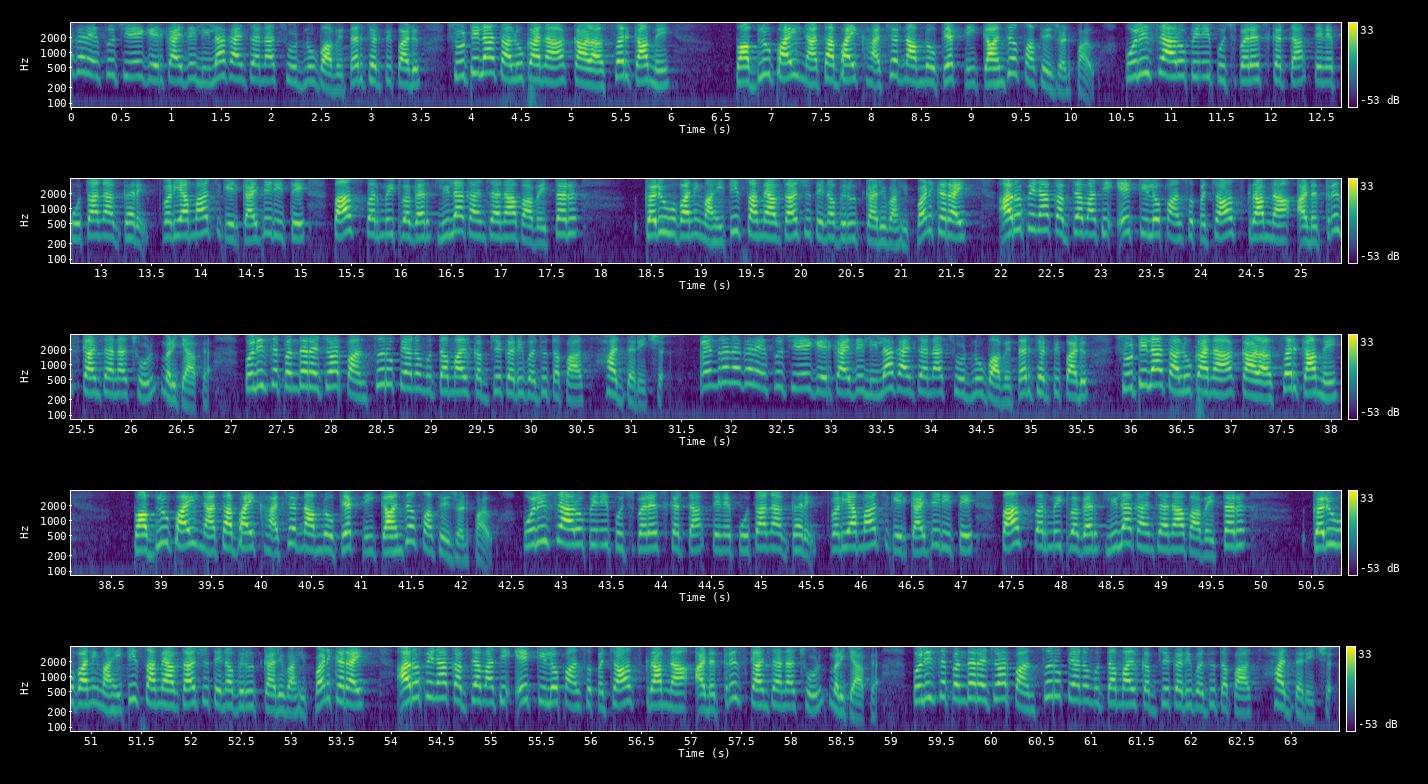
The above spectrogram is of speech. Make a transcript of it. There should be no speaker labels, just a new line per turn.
સુરેન્દ્રનગર એસઓજીએ ગેરકાયદે લીલા ગાંજાના છોડનું વાવેતર ઝડપી પાડ્યું. ચોટીલા તાલુકાના કાળાસર ગામે બાબલુભાઈ નાથાભાઈ ખાચર નામનો વ્યક્તિ ગાંજા સાથે ઝડપાયો. પોલીસે આરોપીની પૂછપરછ કરતા તેને પોતાના ઘરે ફળિયામાં જ ગેરકાયદે રીતે પાસ પરમિટ વગર લીલા ગાંજાના વાવેતર કર્યું હોવાની માહિતી સામે આવતા જ તેના વિરુદ્ધ કાર્યવાહી પણ કરાઈ. આરોપીના કબજામાંથી એક કિલો પાંચસો પચાસ ગ્રામના આડત્રીસ ગાંજાના છોડ મળી આવ્યા. પોલીસે પંદર હજાર પાંચસો રૂપિયાનો મુદ્દામાલ કબજે કરી વધુ તપાસ હાથ ધરી છે. સુરેન્દ્રનગર એસઓજીએ ગેરકાયદે લીલા ગાંજાના છોડનું વાવેતર ઝડપી પાડ્યું. ચોટીલા તાલુકાના કાળાસર ગામે બાબલુભાઈ નાથાભાઈ ખાચર નામનો વ્યક્તિ ગાંજા સાથે ઝડપાયો. પોલીસે આરોપીની પૂછપરછ કરતા તેને પોતાના ઘરે ફળિયામાં જ ગેરકાયદે રીતે પાસ પરમિટ વગર લીલા ગાંજાના વાવેતર કર્યું હોવાની માહિતી સામે આવતા જ તેના વિરુદ્ધ કાર્યવાહી પણ કરાઈ. આરોપીના કબજામાંથી એક કિલો પાંચસો પચાસ ગ્રામના આડત્રીસ ગાંજાના છોડ મળી આવ્યા. પોલીસે પંદર હજાર પાંચસો રૂપિયાનો મુદ્દામાલ કબજે કરી વધુ તપાસ હાથ ધરી છે.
